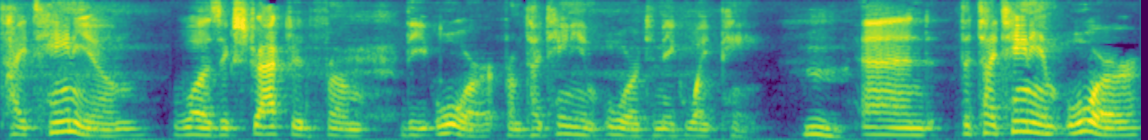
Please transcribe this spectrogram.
titanium was extracted from the ore, from titanium ore, to make white paint. Hmm. And the titanium ore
